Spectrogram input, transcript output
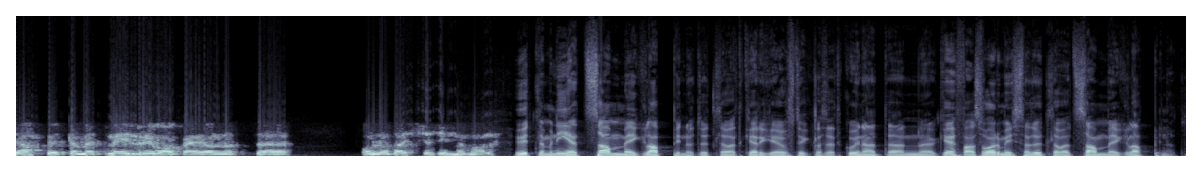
jah, ütleme, et meil Rivoga ei olnud äh, olnud asja sinnamaale. ütleme nii, et samm ei klappinud, ütlevad kergejõustiklased, kui nad on kehvas vormis, nad ütlevad, samm ei klappinud.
